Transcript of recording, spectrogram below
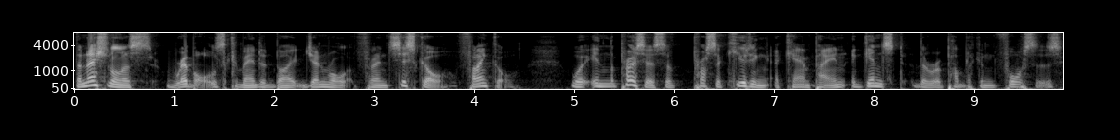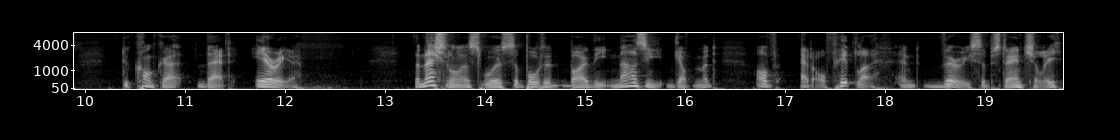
The nationalist rebels, commanded by General Francisco Franco, were in the process of prosecuting a campaign against the Republican forces to conquer that area. The nationalists were supported by the Nazi government of Adolf Hitler and very substantially,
